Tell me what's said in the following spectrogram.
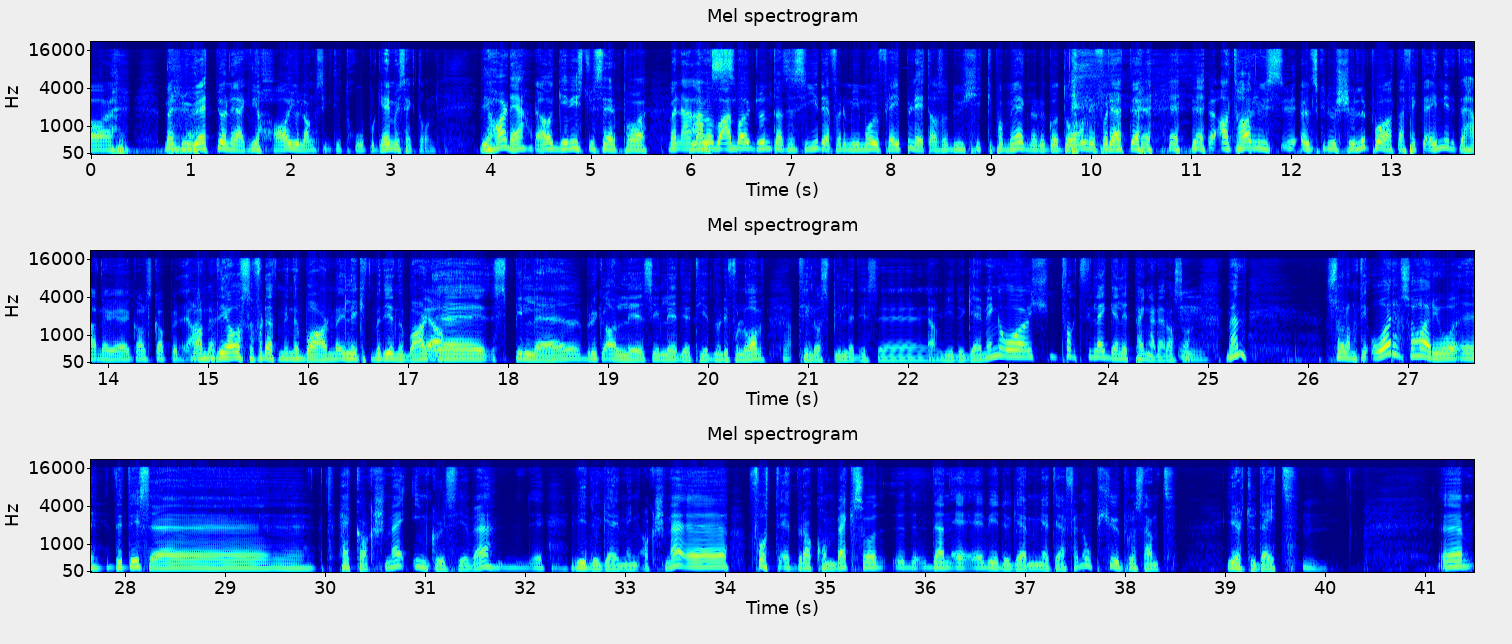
men du vet, Bjørn Erik, vi har jo langsiktig tro på gamingsektoren. Vi har det. Ja. Og hvis du ser på Men jeg, jeg, jeg, bare grunnen til at jeg sier det, for vi må jo fleipe litt. Altså, Du kikker på meg når det går dårlig. For dette, antageligvis ønsker du å skylde på at jeg fikk deg inn i dette her med galskapen. Ja, men det er også fordi at mine barn, i likhet med dine barn, Ja. eh, spiller, bruker all sin ledige tid når de får lov Ja. til å spille disse videogaming, og faktisk legge litt penger der også. Mm. Men så langt i år så har jo eh, disse hack-aksjene, inklusive eh, videogaming-aksjene, eh, fått et bra comeback. Så den eh, videogaming-ETF-en er opp 20% year to date. Mm. Eh,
